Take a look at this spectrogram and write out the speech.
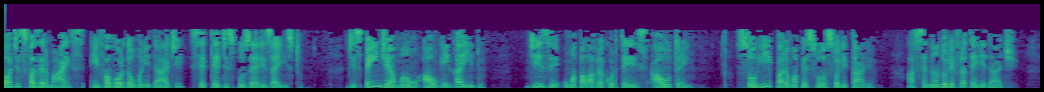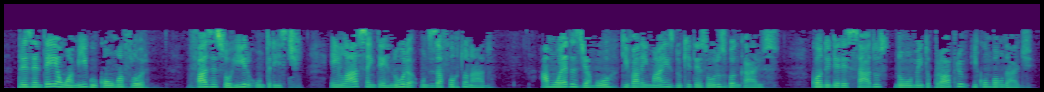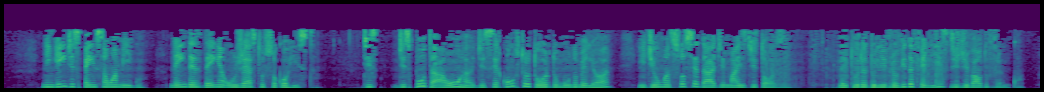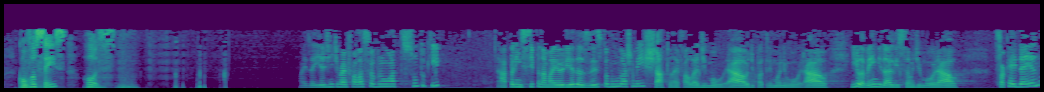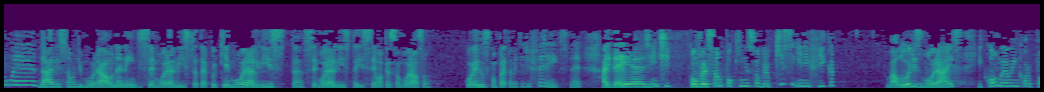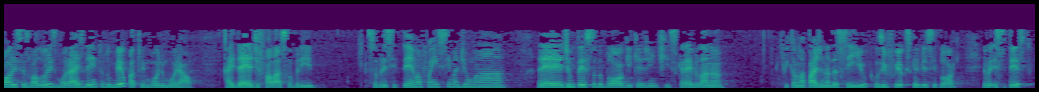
Podes fazer mais em favor da humanidade se te dispuseres a isto. Despende a mão a alguém caído. Dize uma palavra cortês a outrem. Sorri para uma pessoa solitária, acenando-lhe fraternidade. Presenteia um amigo com uma flor. Faze sorrir um triste. Enlaça em ternura um desafortunado. Há moedas de amor que valem mais do que tesouros bancários, quando endereçados no momento próprio e com bondade. Ninguém dispensa um amigo, nem desdenha um gesto socorrista. Dis disputa a honra de ser construtor do mundo melhor e de uma sociedade mais ditosa. Leitura do livro Vida Feliz de Divaldo Franco. Com vocês, Rose. Mas aí a gente vai falar sobre um assunto que, a princípio, na maioria das vezes, todo mundo acha meio chato, né? Falar de moral, de patrimônio moral. E ela vem me dar lição de moral. Só que a ideia não é dar lição de moral, né? nem de ser moralista, até porque moralista, ser moralista e ser uma pessoa moral são coisas completamente diferentes. Né? A ideia é a gente conversar um pouquinho sobre o que significa valores morais e como eu incorporo esses valores morais dentro do meu patrimônio moral. A ideia de falar sobre, sobre esse tema foi em cima de, uma, é, de um texto do blog que a gente escreve lá na, fica na página da CIU. Inclusive fui eu que escrevi esse blog, esse texto.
